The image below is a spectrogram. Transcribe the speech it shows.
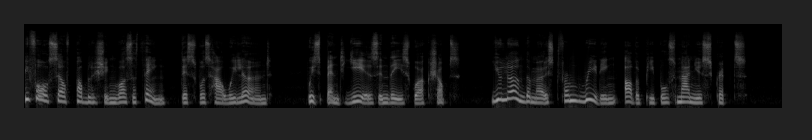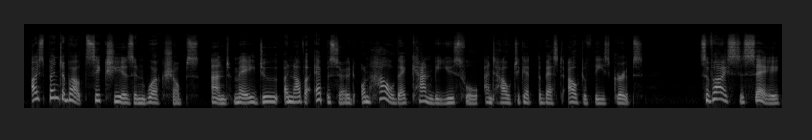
Before self publishing was a thing, this was how we learned. We spent years in these workshops. You learn the most from reading other people's manuscripts. I spent about six years in workshops and may do another episode on how they can be useful and how to get the best out of these groups. Suffice to say,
